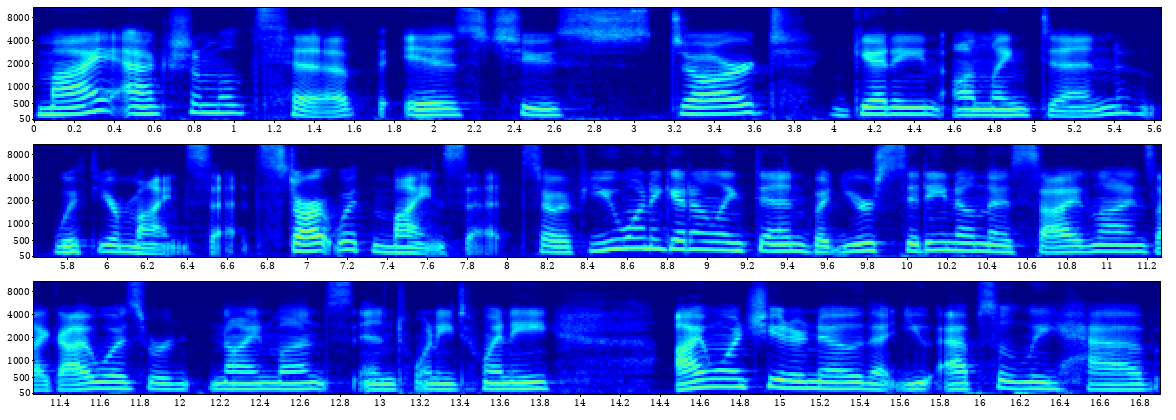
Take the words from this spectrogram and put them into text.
My actionable tip is to start getting on LinkedIn with your mindset. Start with mindset. So if you want to get on LinkedIn, but you're sitting on those sidelines like I was for nine months in 2020, I want you to know that you absolutely have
